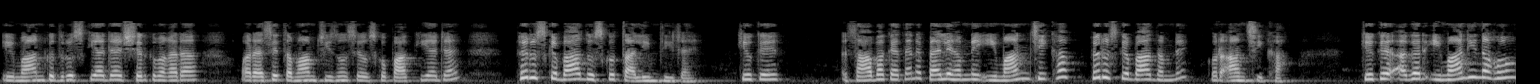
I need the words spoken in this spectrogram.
ایمان کو درست کیا جائے، شرک وغیرہ اور ایسے تمام چیزوں سے اس کو پاک کیا جائے۔ پھر اس کے بعد اس کو تعلیم دی جائے۔ کیونکہ صحابہ کہتے ہیں نا، پہلے ہم نے ایمان سیکھا، پھر اس کے بعد ہم نے قرآن سیکھا۔ کیونکہ اگر ایمان ہی نہ ہو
